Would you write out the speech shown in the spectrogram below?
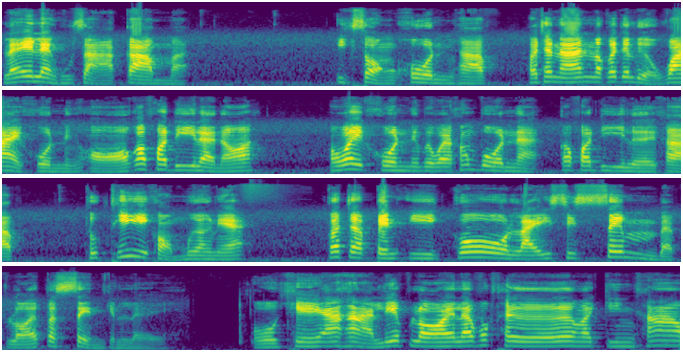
และไอ้แหล่งอุตสาหกรรมอะอีกสองคนครับ เพราะฉะนั้นเราก็จะเหลือว่ายคนหนึ่งอ๋อก็พอดีแหละเนาะเพราะว่าอีกคนหนึ่งไปไว้ข้างบนน่ะ ก็พอดีเลยครับ ทุกที่ของเมืองเนี้ยก็จะเป็น Ego Light System แบบร้อยเปอร์เซ็นต์กันเลย โอเคอาหารเรียบร้อยแล้วพวกเธอมากินข้าว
